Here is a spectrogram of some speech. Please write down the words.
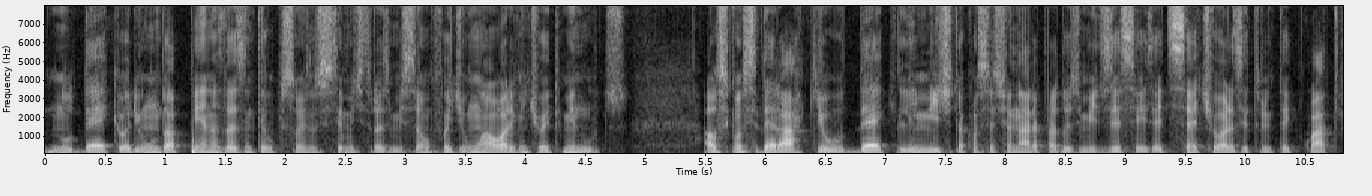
no DEC oriundo apenas das interrupções no sistema de transmissão foi de 1 hora e 28 minutos. Ao se considerar que o DEC limite da concessionária para 2016 é de 7 horas e 34,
